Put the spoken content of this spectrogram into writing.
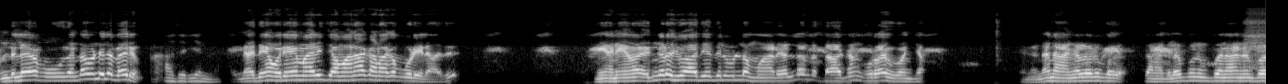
ஒன்றுல போகுதுண்டா ஒன்றுல வரும். எல்லாத்தையும் ஒரே மாதிரி சமானா கணக்க போடையில அது. எங்கட சுவாத்தியத்தில் உள்ள மாடுகள்ல அந்த தாக்கம் குறைவு கொஞ்சம். என்னன்னா நாங்கள் ஒரு கணக்குல இப்போ இப்போ நான் இப்போ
